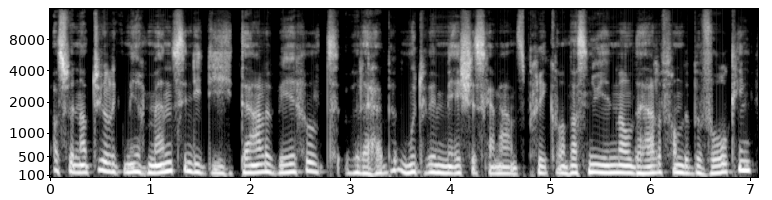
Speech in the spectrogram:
Als we natuurlijk meer mensen in die digitale wereld willen hebben, moeten we meisjes gaan aanspreken. Want dat is nu eenmaal de helft van de bevolking.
